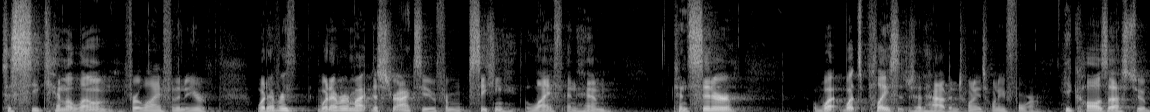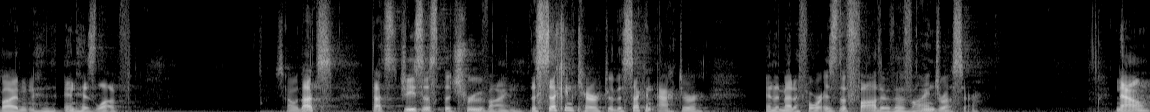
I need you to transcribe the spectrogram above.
to seek Him alone for life in the new year. Whatever, whatever might distract you from seeking life in Him, consider what, what's place it should have in 2024. He calls us to abide in his, in his love. So that's, that's Jesus, the true vine. The second character, the second actor in the metaphor is the Father, the vine dresser. Now,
